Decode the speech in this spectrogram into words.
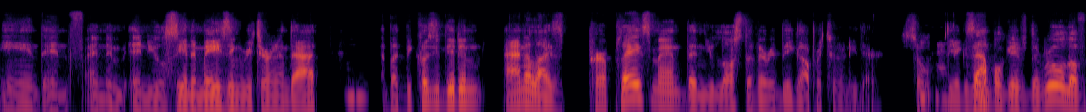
and and and and you'll see an amazing return on that Mm-hmm. But because you didn't analyze per placement, then you lost a very big opportunity there. So okay. the example gives the rule of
